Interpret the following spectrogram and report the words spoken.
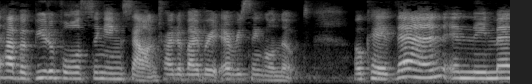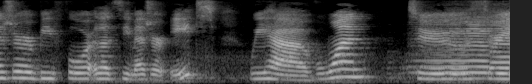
have a beautiful singing sound. Try to vibrate every single note. Okay, then in the measure before, let's see, measure eight, we have one, two, three.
